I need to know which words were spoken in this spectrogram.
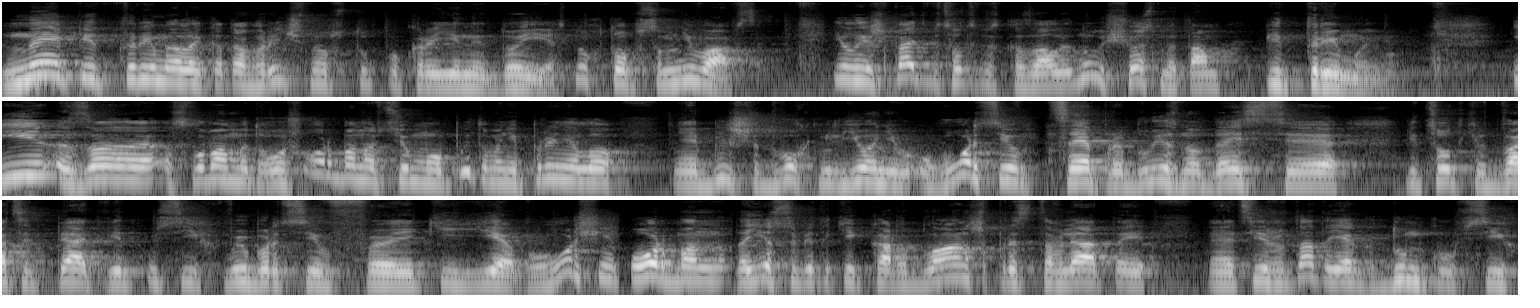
не підтримали категорично вступ України до ЄС. Ну хто б сумнівався, і лише 5% сказали, ну щось ми там підтримуємо. І за словами того ж Орбана, в цьому опитуванні прийняло е, більше 2 мільйонів угорців. Це приблизно десь е, відсотків 25 від усіх виборців, е, які є в Угорщині. Орбан дає собі такий карт-бланш представляти ці результати як думку всіх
